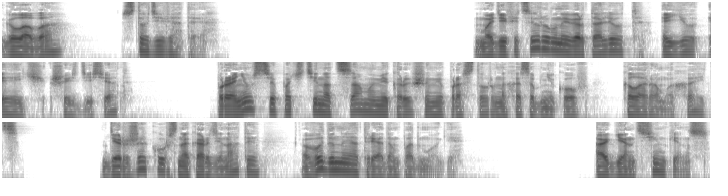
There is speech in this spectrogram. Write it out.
Глава 109 Модифицированный вертолет UH-60 пронесся почти над самыми крышами просторных особняков Колорама Хайтс, держа курс на координаты, выданные отрядом подмоги. Агент Симкинс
